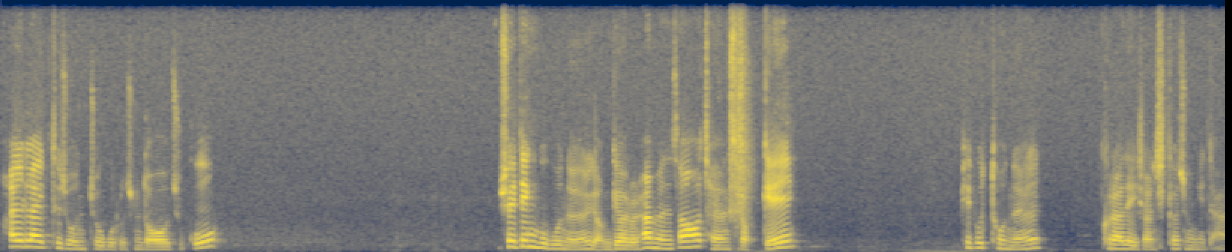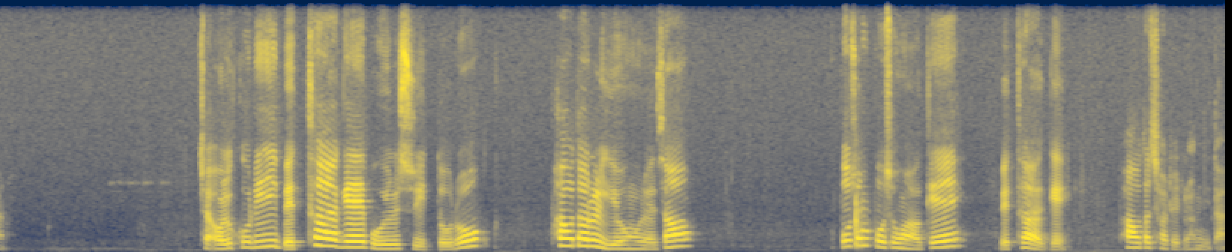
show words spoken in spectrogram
하이라이트 존 쪽으로 좀 넣어주고 shading 부분을 연결을 하면서 자연스럽게 피부톤을 그라데이션 시켜줍니다. 자, 얼굴이 매트하게 보일 수 있도록 파우더를 이용을 해서 뽀송뽀송하게 매트하게 파우더 처리를 합니다.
